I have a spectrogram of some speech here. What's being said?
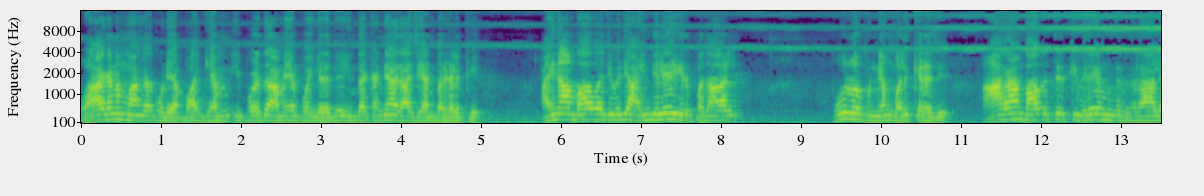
வாகனம் வாங்கக்கூடிய பாக்கியம் இப்பொழுது அமையப் போகிறது. இந்த கன்னியா ராசி அன்பர்களுக்கு ஐந்தாம் பாவாதிபதி ஐந்திலே இருப்பதால் பூர்வ புண்ணியம் வலுக்கிறது. ஆறாம் பாவத்திற்கு விரயம்ங்கிறதுனால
